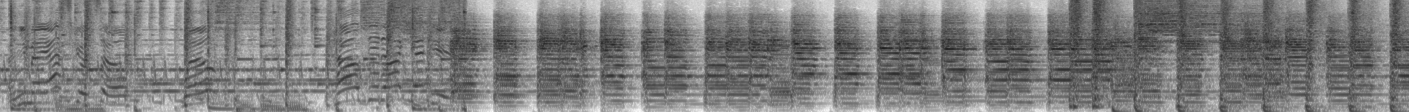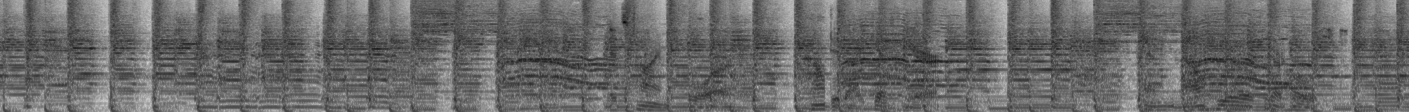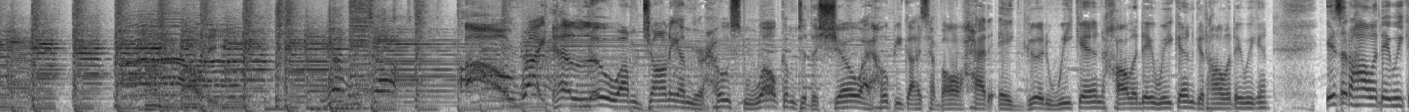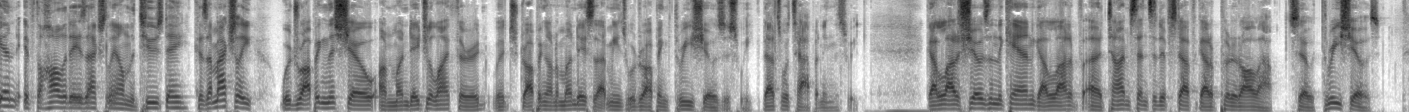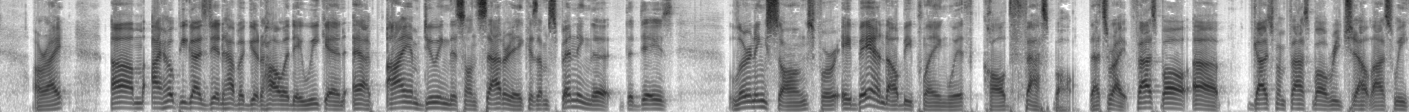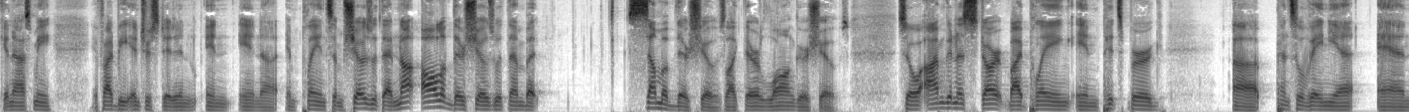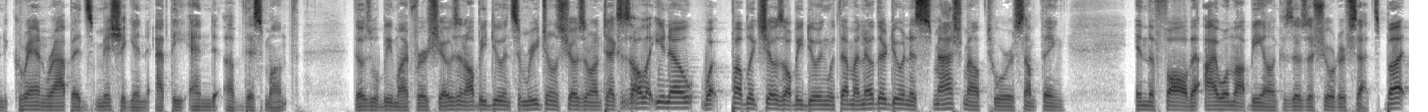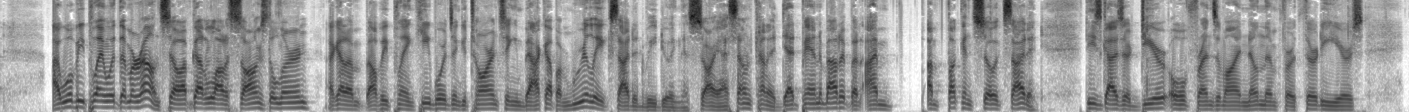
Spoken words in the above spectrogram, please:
And you may Johnny. I'm your host. Welcome to the show. I hope you guys have all had a good weekend, holiday weekend, good holiday weekend. Is it a holiday weekend if the holiday is actually on the Tuesday? Because I'm actually, we're dropping this show on Monday, July 3rd, which dropping on a Monday, so that means we're dropping three shows this week. That's what's happening this week. Got a lot of shows in the can, got a lot of uh, time sensitive stuff, got to put it all out. So, three shows. All right. Um, I hope you guys did have a good holiday weekend. Uh, I am doing this on Saturday because I'm spending the, the days learning songs for a band I'll be playing with called Fastball. That's right. Fastball, uh, guys from Fastball reached out last week and asked me if I'd be interested in, in, in, uh, in playing some shows with them. Not all of their shows with them, but some of their shows, like their longer shows. So I'm going to start by playing in Pittsburgh, uh, Pennsylvania, and Grand Rapids, Michigan at the end of this month. Those will be my first shows, and I'll be doing some regional shows around Texas. I'll let you know what public shows I'll be doing with them. I know they're doing a Smash Mouth tour or something in the fall that I will not be on because those are shorter sets. But I will be playing with them around. So I've got a lot of songs to learn. I got. I'll be playing keyboards and guitar and singing backup. I'm really excited to be doing this. Sorry, I sound kind of deadpan about it, but I'm I'm fucking so excited. These guys are dear old friends of mine. Known them for 30 years.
